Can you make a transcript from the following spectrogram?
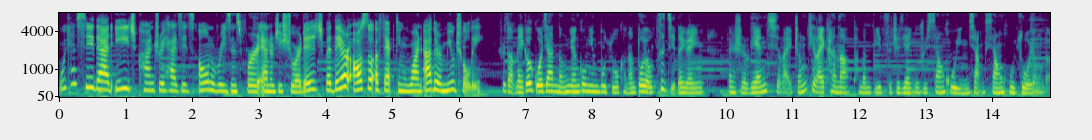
We can see that each country has its own reasons for energy shortage, but they are also affecting one another mutually. 是的，每个国家能源供应不足，可能都有自己的原因，但是连起来，整体来看呢，他们彼此之间又是相互影响、相互作用的。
